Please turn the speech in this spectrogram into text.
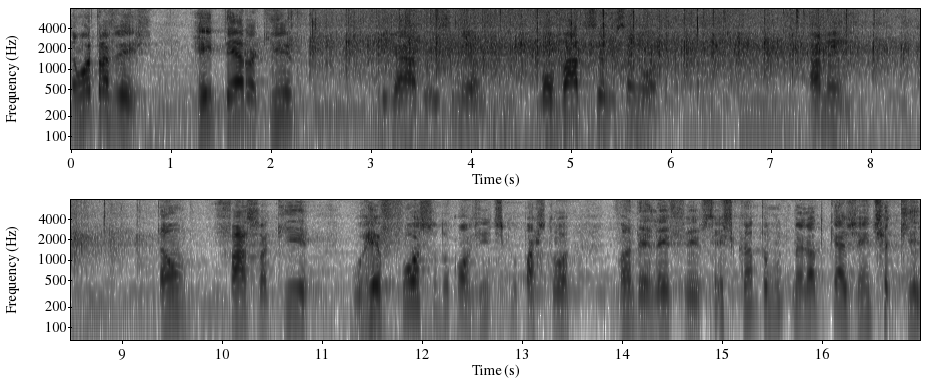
Então, outra vez, reitero aqui, obrigado, é isso mesmo. Louvado seja o Senhor. Amém. Então, faço aqui o reforço do convite que o pastor Vanderlei fez. Vocês cantam muito melhor do que a gente aqui,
